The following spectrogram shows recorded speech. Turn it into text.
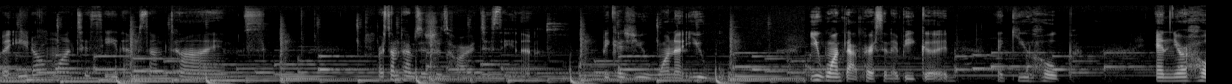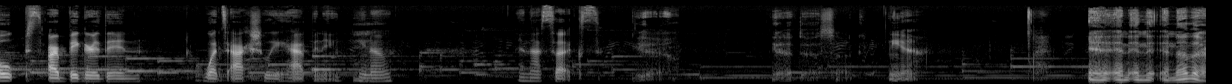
But you don't want to see them sometimes. Or sometimes it's just hard to see them. Because you wanna you you want that person to be good. Like you hope. And your hopes are bigger than what's actually happening, you know? And that sucks. Yeah, yeah, that does suck. Yeah. And, and, and another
